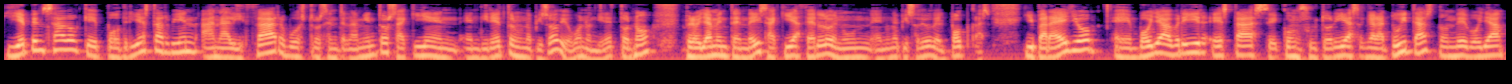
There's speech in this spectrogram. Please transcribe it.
y he pensado que podría estar bien analizar vuestros entrenamientos aquí en, directo en un episodio. Bueno, en directo no, pero ya me entendéis, aquí hacerlo en un, en un episodio del podcast. Y para ello eh, voy a abrir estas eh, consultorías gratuitas donde voy a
